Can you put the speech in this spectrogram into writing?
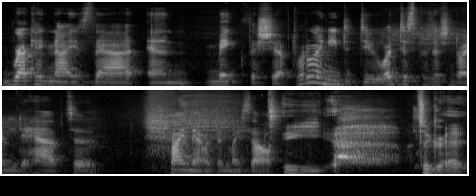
recognize that and make the shift? What do I need to do? What disposition do I need to have to find that within myself? It's a great,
